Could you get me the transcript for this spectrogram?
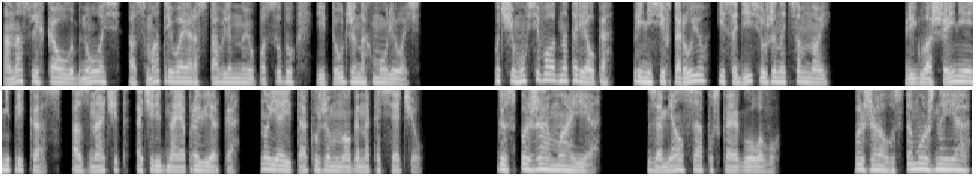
Она слегка улыбнулась, осматривая расставленную посуду, и тут же нахмурилась. «Почему всего одна тарелка? Принеси вторую и садись ужинать со мной». Приглашение не приказ, а значит, очередная проверка, но я и так уже много накосячил. «Госпожа Майя», — замялся, опуская голову. «Пожалуйста, можно я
